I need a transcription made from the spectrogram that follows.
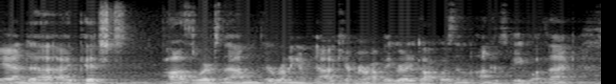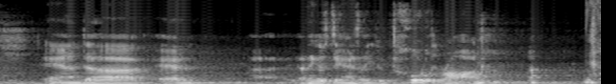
And uh, I pitched Positiveware to them. They're running, a, I can't remember how big ReadyTalk was, in hundreds of people, I think. And, uh, and uh, I think it was Dan. He's like, you're totally wrong.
